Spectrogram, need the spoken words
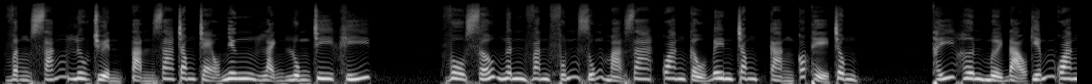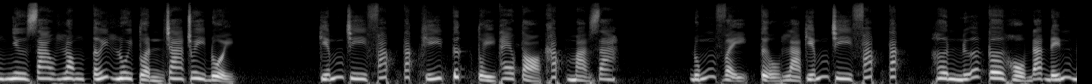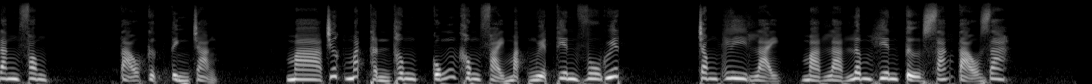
Vầng sáng lưu chuyển tản ra trong trẻo nhưng lạnh lùng chi khí. Vô số ngân văn phúng dũng mà ra, quang cầu bên trong càng có thể trông. Thấy hơn 10 đạo kiếm quang như dao long tới lui tuần tra truy đuổi. Kiếm chi pháp tắc khí tức tùy theo tỏ khắp mà ra. Đúng vậy tự là kiếm chi pháp tắc. Hơn nữa cơ hồ đã đến đăng phong. Tạo cực tình trạng. Mà trước mắt thần thông cũng không phải mặt nguyệt thiên vu quyết. Trong ghi lại, mà là lâm hiên tự sáng tạo ra.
